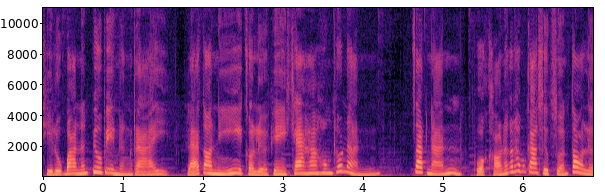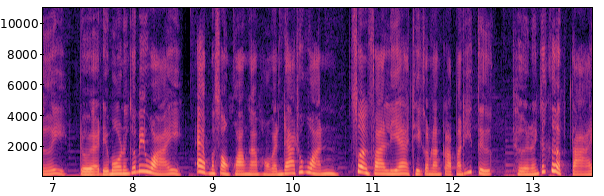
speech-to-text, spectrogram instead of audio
ที่ลูกบ้านนั้นปลิวไปอีกหนึ่งรายและตอนนี้ก็เหลือเพียงแค่ห้าห้องเท่านั้น จากนั้นพวกเขานั้นก็ทำการสืบสวนต่อเลย โดยอเดโมนั้นก็ไม่ไหว แอบมาส่องความงามของแวนด้าทุกวัน ส่วนฟาเลียที่กำลังกลับมาที่ตึก เธอนั้นก็เกือบตาย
